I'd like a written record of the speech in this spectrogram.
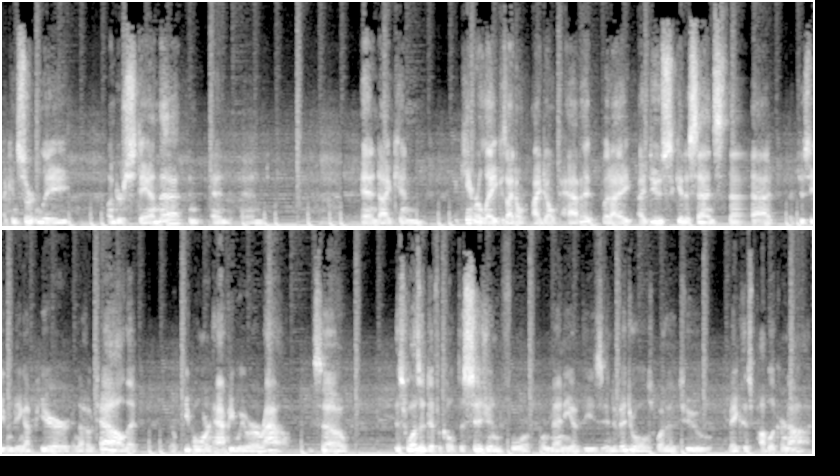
I can certainly understand that and and and and I can I can't relate because I don't I don't have it, but I I do get a sense that, that just even being up here in the hotel that you know, people weren't happy we were around. And so this was a difficult decision for for many of these individuals whether to make this public or not.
